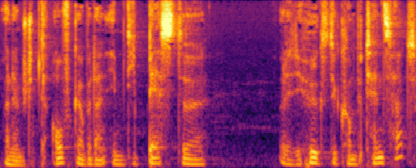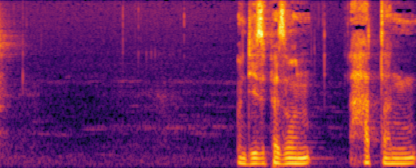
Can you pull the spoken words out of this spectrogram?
oder eine bestimmte Aufgabe dann eben die beste oder die höchste Kompetenz hat. Und diese Person hat dann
